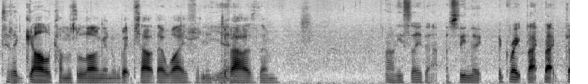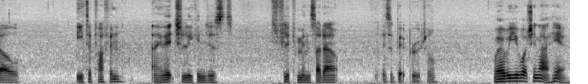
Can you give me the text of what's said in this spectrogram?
Till a gull comes along and whips out their wife and Yeah. devours them. Well, you say that. I've seen a, a great black-backed gull eat a puffin, and they literally can just flip him inside out. It's a bit brutal. Where were you watching that? Here.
